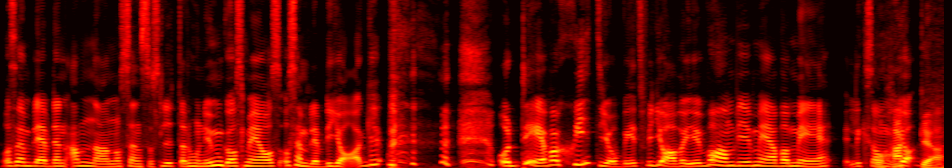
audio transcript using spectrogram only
och sen blev det en annan och sen så slutade hon umgås med oss och sen blev det jag. och det var skitjobbigt för jag var ju van vid med att vara med liksom. Och hacka. Jag,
